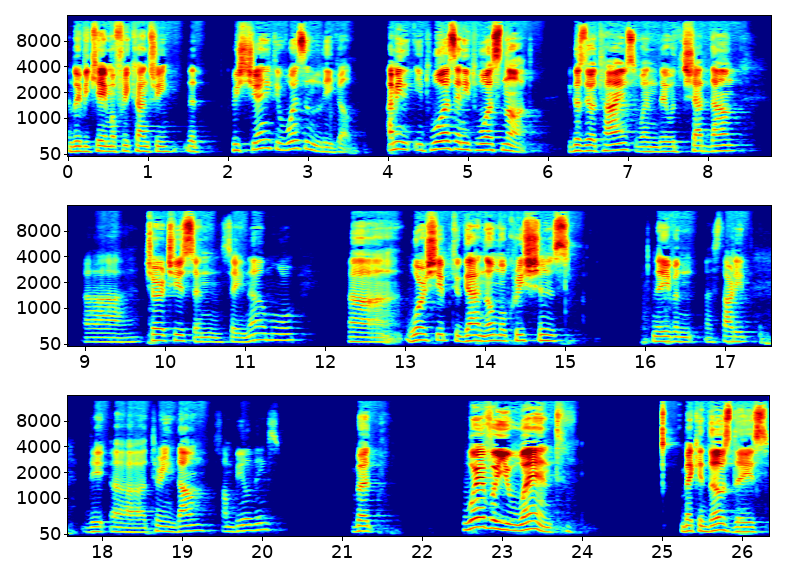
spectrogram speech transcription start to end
and we became a free country, that Christianity wasn't legal. I mean, it was and it was not. Because there were times when they would shut down uh, churches and say, no more uh, worship to God, no more Christians. They even uh, started the, uh, tearing down some buildings. But wherever you went, back in those days,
